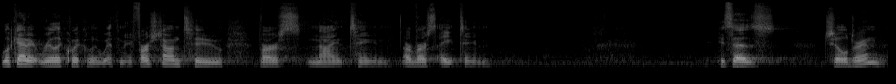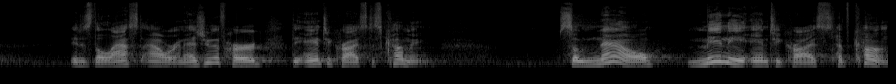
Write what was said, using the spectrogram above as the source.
Look at it really quickly with me. 1 John 2, verse 19, or verse 18. He says, Children, it is the last hour, and as you have heard, the Antichrist is coming. So now, many Antichrists have come.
